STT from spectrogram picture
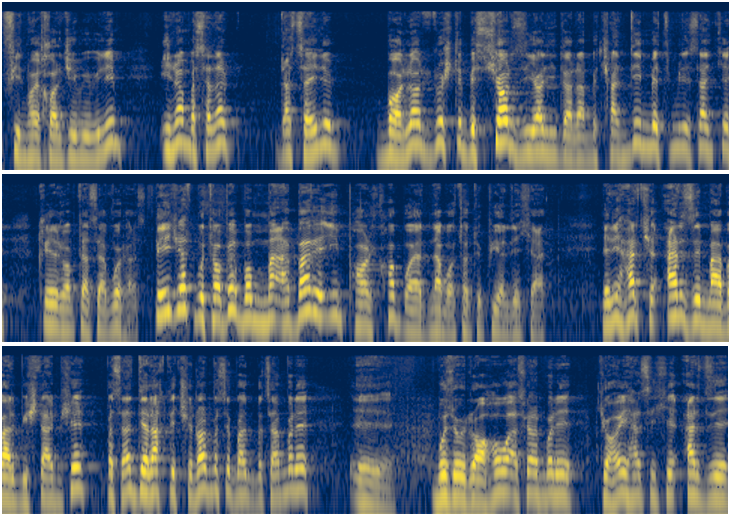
فیلم های خارجی می‌بینیم اینا مثلا در سعید بالا رشد بسیار زیادی دارن. به چندین متر می‌رسن که غیر قابل تصور هست. به اینجا مطابق با معبر این پارک ها باید نباتات رو پیاده کرد. یعنی هرچه عرض معبر بیشتر میشه مثلا درخت چنار مثل مثلا مال بزرگ راه ها و اصلا مال جاهایی هستی که عرض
